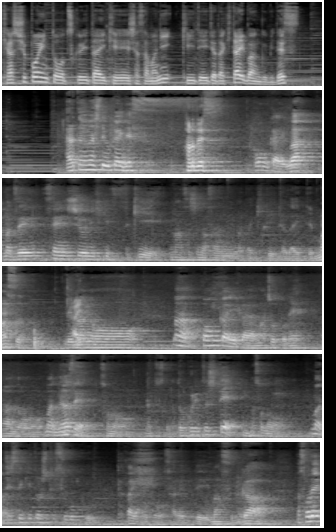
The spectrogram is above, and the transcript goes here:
キャッシュポイントを作りたい経営者様に聞いていただきたい番組です。改めましてうかいです。原です。今回は、まあ、前先週に引き続き松島さんにまた来ていただいてます。で、はい。あのまあ、今回からまあちょっとねあの、まあ、なぜそのなんていうんですか独立して、まあそのまあ、実績としてすごく高いことをされていますが、まあそれ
